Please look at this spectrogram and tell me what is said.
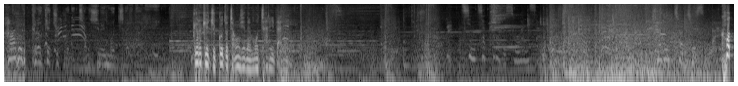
파괴. 그렇게 죽고도 정신을 못 차리다니 침착하라고. 컷!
